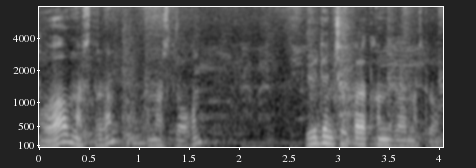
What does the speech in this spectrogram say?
ооба алмаштыргам алмаштырып алгам үйдөн чыгып баратканда эле алмаштырып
